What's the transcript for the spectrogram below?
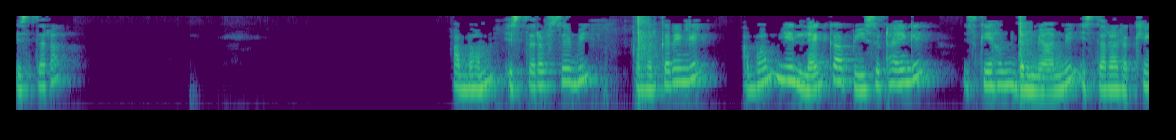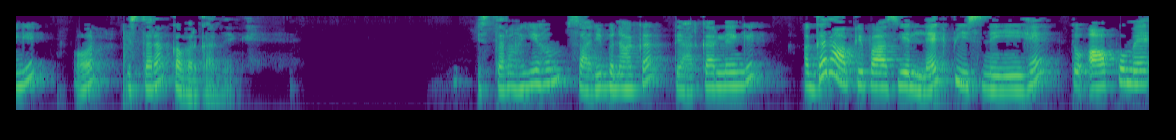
इस तरह। अब हम इस तरफ़ से भी कवर करेंगे। अब हम ये लेग का पीस उठाएँगे। इसके हम दरमियान में इस तरह रखेंगे और इस तरह कवर कर देंगे। इस तरह ये हम सारी बनाकर तैयार कर लेंगे। अगर आपके पास ये लेग पीस नहीं है तो आपको मैं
